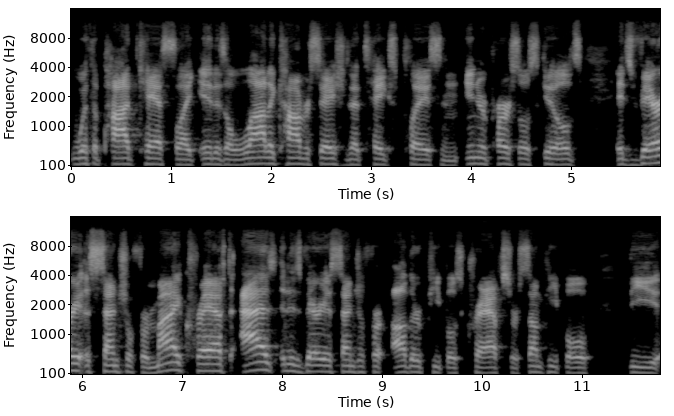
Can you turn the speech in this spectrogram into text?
with a podcast like it is a lot of conversation that takes place in interpersonal skills. It's very essential for my craft, as it is very essential for other people's crafts. or some people, the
